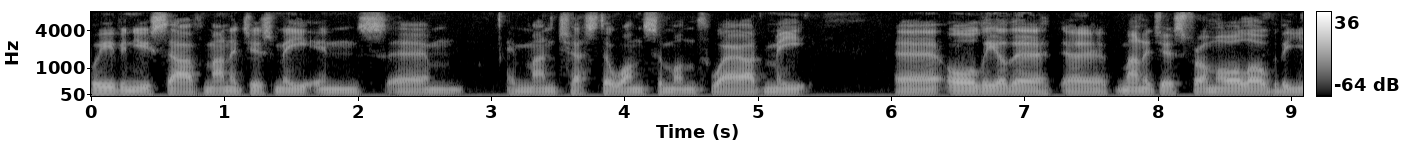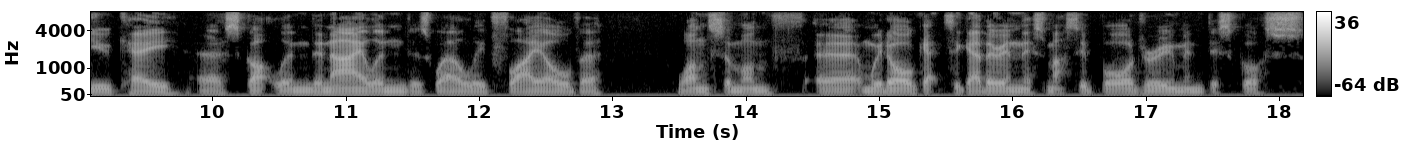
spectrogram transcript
we even used to have managers meetings um, in Manchester once a month where I'd meet uh, all the other uh, managers from all over the UK, uh, Scotland, and Ireland as well. They'd fly over once a month, uh, and we'd all get together in this massive boardroom and discuss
